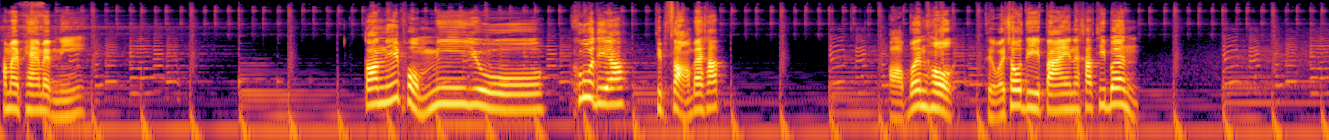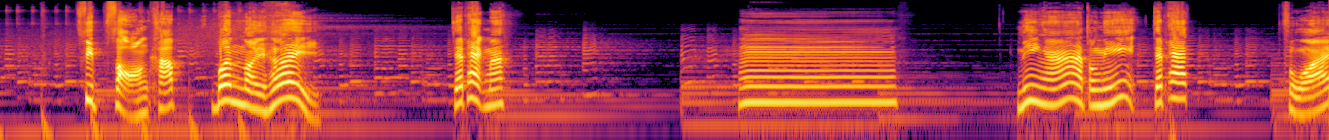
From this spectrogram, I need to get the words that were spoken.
ทำไมแพงแบบนี้ ตอนนี้ผมมีอยู่คู่เดียว 12 ไปครับ ออกเบิ้ล6 ถือว่าโชคดีไปนะครับที่เบิ้ล 12 ครับ เบิ้ลหน่อยเฮ้ย เจ๊แพ็กมา อืม นี่ไงตรงนี้เจ๊แพ็กสวย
